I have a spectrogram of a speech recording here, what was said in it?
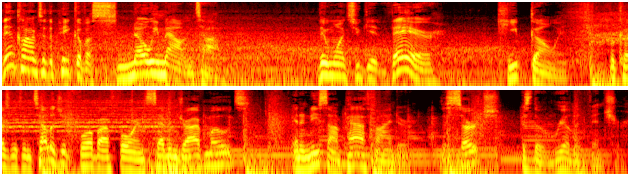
Then climb to the peak of a snowy mountaintop. Then once you get there, keep going. Because with intelligent 4x4 and 7 drive modes and a Nissan Pathfinder, the search is the real adventure.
